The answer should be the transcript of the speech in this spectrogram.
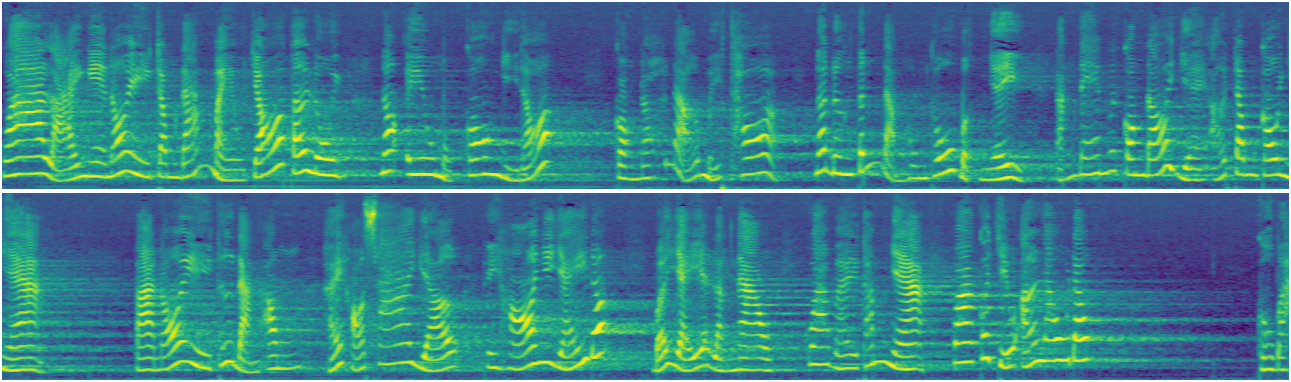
Qua lại nghe nói trong đám mèo chó tới lui Nó yêu một con gì đó. Con đó nó ở Mỹ Tho Nó đương tính làm hung thú bậc nhì Đặng đem cái con đó về ở trong coi nhà. Ta nói thứ đàn ông hãy họ xa vợ thì họ như vậy đó. Bởi vậy lần nào qua về thăm nhà, Qua có chịu ở lâu đâu. Cô ba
